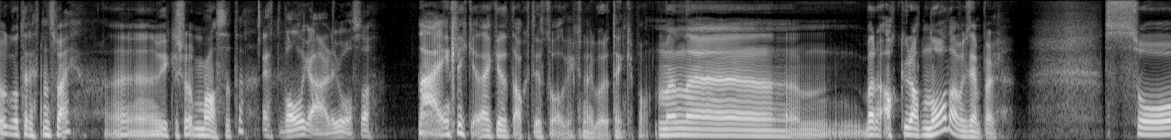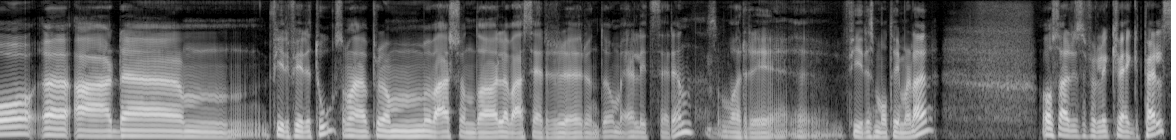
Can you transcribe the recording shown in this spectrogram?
å gå til rettens vei. Eh, Det virker så masete. Et valg er det jo også. Nei, egentlig ikke. Det er ikke et aktivt valg jeg kunne gå og tenke på. Men uh, bare akkurat nå, da, for eksempel, så uh, er det um, 442, som er et program hver søndag eller hver serierunde om Eliteserien, som varer i uh, fire små timer der. Og så er det selvfølgelig Kveggpels,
